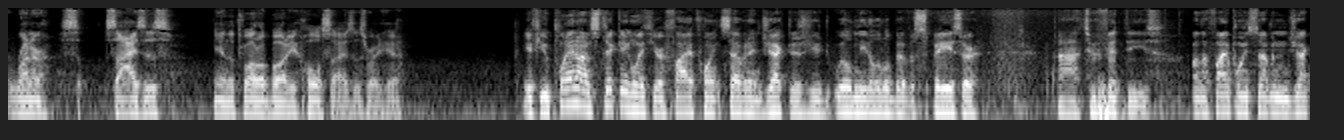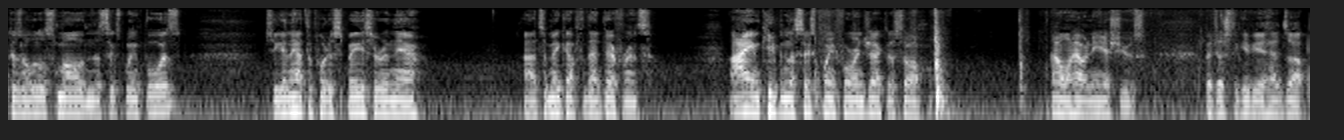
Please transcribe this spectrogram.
runner sizes and the throttle body hole sizes right here. If you plan on sticking with your 5.7 injectors, you will need a little bit of a spacer uh, to fit these. Well, the 5.7 injectors are a little smaller than the 6.4s, so you're gonna have to put a spacer in there uh, to make up for that difference. I am keeping the 6.4 injector, so I won't have any issues, but just to give you a heads up.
